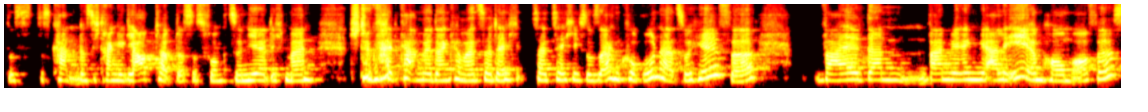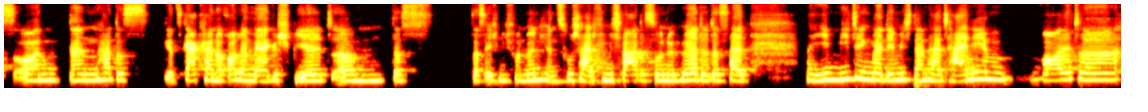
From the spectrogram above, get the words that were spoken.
das, das kann, dass ich dran geglaubt habe, dass es funktioniert. Ich meine, ein Stück weit kam mir dann, kann man tatsächlich, so sagen, Corona zur Hilfe, weil dann waren wir irgendwie alle eh im Homeoffice und dann hat es jetzt gar keine Rolle mehr gespielt, ähm, dass dass ich mich von München zuschalte. Für mich war das so eine Hürde, dass halt bei jedem Meeting, bei dem ich dann halt teilnehmen wollte,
